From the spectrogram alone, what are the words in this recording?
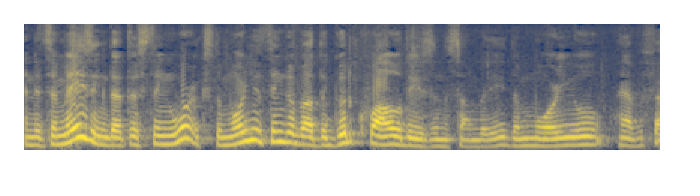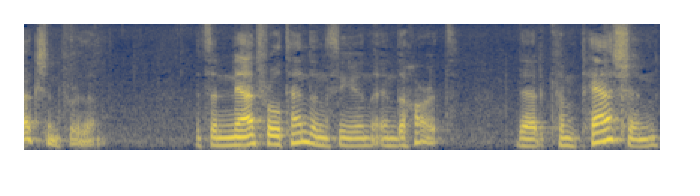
And it's amazing that this thing works. The more you think about the good qualities in somebody, the more you have affection for them. It's a natural tendency in, in the heart that compassion.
